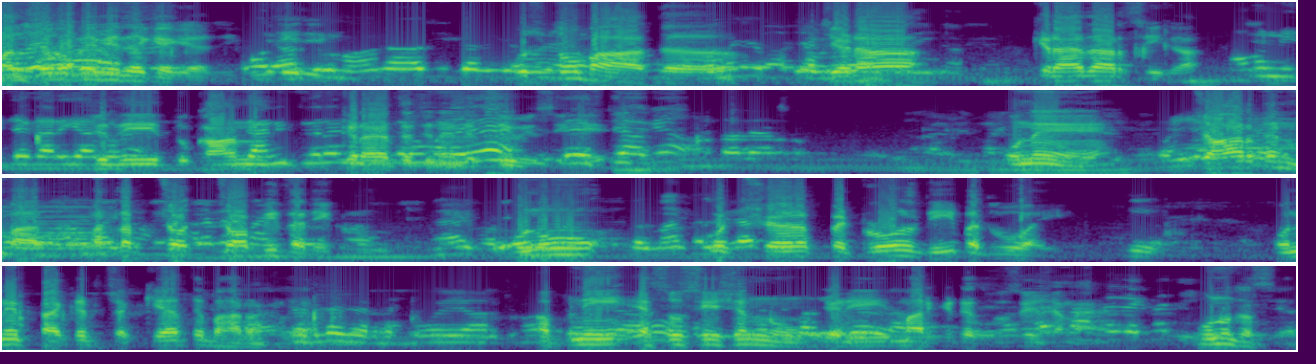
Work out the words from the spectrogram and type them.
500 ਰੁਪਏ ਵੀ ਦੇ ਕੇ ਗਿਆ ਜੀ। ਉਸ ਤੋਂ ਬਾਅਦ ਜਿਹੜਾ ਕਿਰਾਏਦਾਰ ਸੀਗਾ, ਜਿਹਦੀ ਦੁਕਾਨ ਕਿਰਾਏ ਤੇ ਜਿਹਨੇ ਲਿੱਤੀ ਹੋਈ ਸੀ। ਉਹਨੇ 4 ਦਿਨ ਬਾਅਦ ਮਤਲਬ 24 ਤਾਰੀਖ ਨੂੰ ਉਹਨੂੰ ਕੁਝ ਪੈਟਰੋਲ ਦੀ ਬਦਬੂ ਆਈ ਉਹਨੇ ਪੈਕੇਟ ਚੱਕਿਆ ਤੇ ਬਾਹਰ ਰੱਖ ਲਿਆ ਆਪਣੀ ਐਸੋਸੀਏਸ਼ਨ ਨੂੰ ਜਿਹੜੀ ਮਾਰਕੀਟ ਐਸੋਸੀਏਸ਼ਨ ਹੈ ਉਹਨੂੰ ਦੱਸਿਆ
